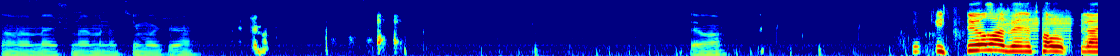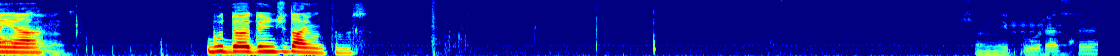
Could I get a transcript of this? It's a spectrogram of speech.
Tamam ben şunu hemen atayım ocağa. Devam. İstiyorlar beni tavuk falan ya. diamond. Bu dördüncü diamond'ımız. Şimdi burası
